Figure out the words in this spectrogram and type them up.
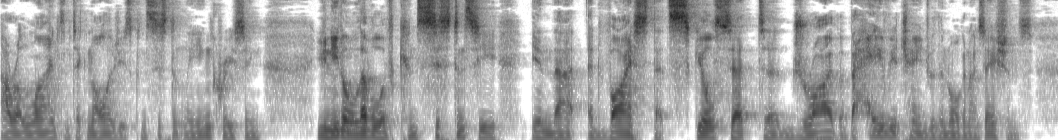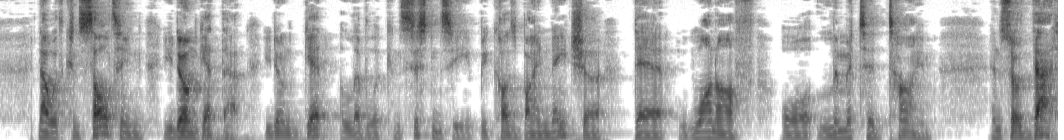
our reliance on technology is consistently increasing, you need a level of consistency in that advice, that skill set to drive a behavior change within organizations. Now, with consulting, you don't get that. You don't get a level of consistency because by nature, they're one off or limited time. And so that,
